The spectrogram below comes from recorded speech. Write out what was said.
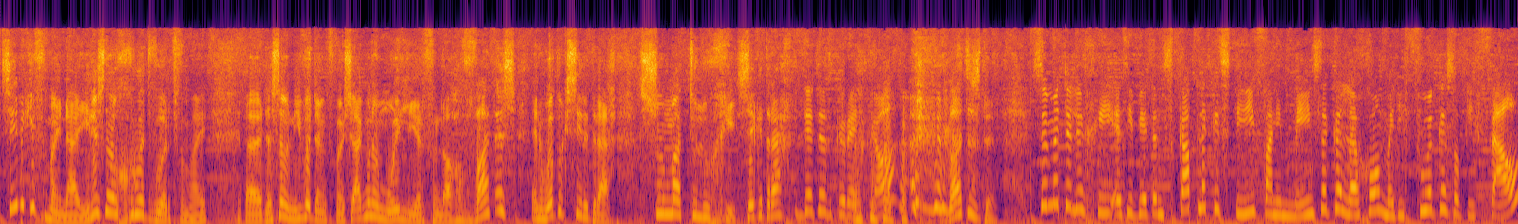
Sê 'n bietjie vir my nou. Hier is nou 'n groot woord vir my. Uh dis nou 'n nuwe ding vir my. So ek moet nou mooi leer vandag. Wat is en hoop ek sê dit reg. Somatologie. Sê ek dit reg? Dit is korrek, ja. Wat is dit? Somatologie is die wetenskaplike studie van die menslike liggaam met die fokus op die vel.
